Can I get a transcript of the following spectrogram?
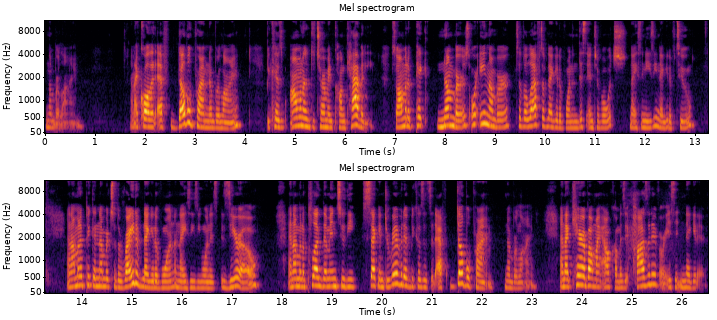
number line. And I call it f double prime number line because I want to determine concavity. So I'm going to pick numbers or a number to the left of negative 1 in this interval, which nice and easy, negative 2. And I'm going to pick a number to the right of negative 1. A nice easy one is 0. And I'm going to plug them into the second derivative because it's an f double prime number line. And I care about my outcome. Is it positive or is it negative?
